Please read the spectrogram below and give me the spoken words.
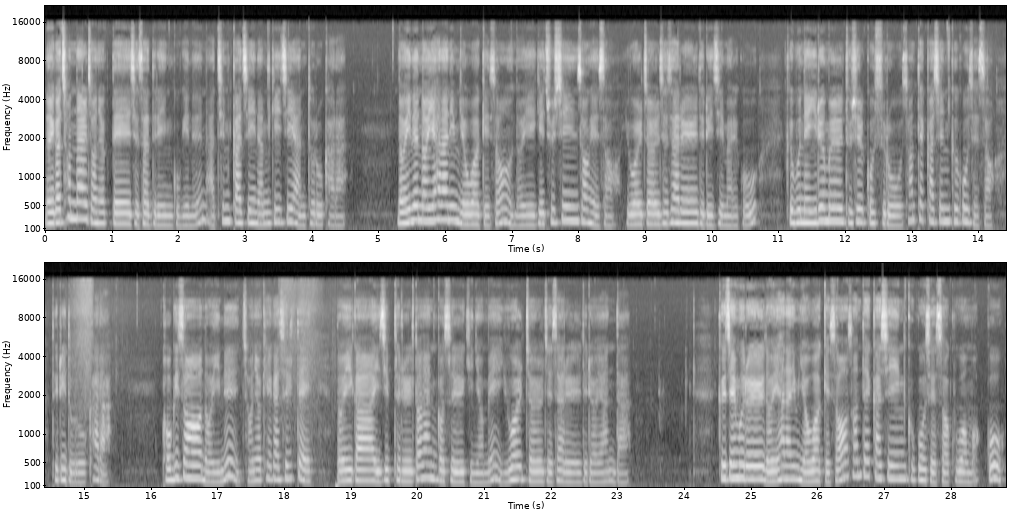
너희가 첫날 저녁 때 제사 드린 고기는 아침까지 남기지 않도록 하라. 너희는 너희 하나님 여호와께서 너희에게 주신 성에서 유월절 제사를 드리지 말고 그분의 이름을 두실 곳으로 선택하신 그곳에서 드리도록 하라. 거기서 너희는 저녁 해가 질 때 너희가 이집트를 떠난 것을 기념해 유월절 제사를 드려야 한다. 그 제물을 너희 하나님 여호와께서 선택하신 그곳에서 구워 먹고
